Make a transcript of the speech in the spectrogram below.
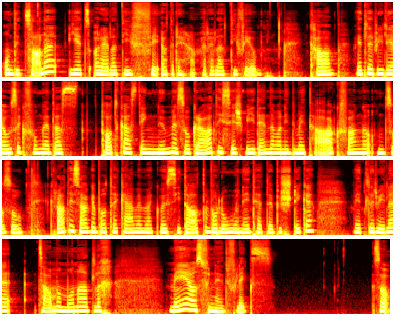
Und ich zahle jetzt auch relativ viel, oder ich habe relativ viel. Ich habe mittlerweile herausgefunden, dass Podcasting nicht mehr so gratis ist, wie dann, als ich damit angefangen habe und so, so gratis Angebote gegeben, wenn man gewisse Datenvolumen nicht hat überstiegen. Mittlerweile zahlt man monatlich mehr als für Netflix. So,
